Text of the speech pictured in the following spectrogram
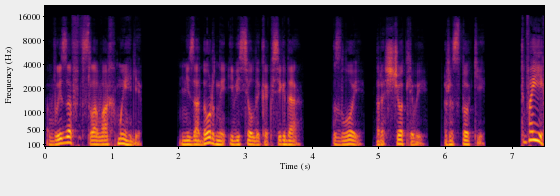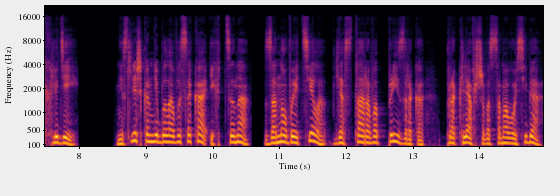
Вызов в словах Мэйли. Незадорный и веселый, как всегда. Злой, расчетливый, жестокий. Твоих людей. Не слишком ли была высока их цена за новое тело для старого призрака, проклявшего самого себя?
